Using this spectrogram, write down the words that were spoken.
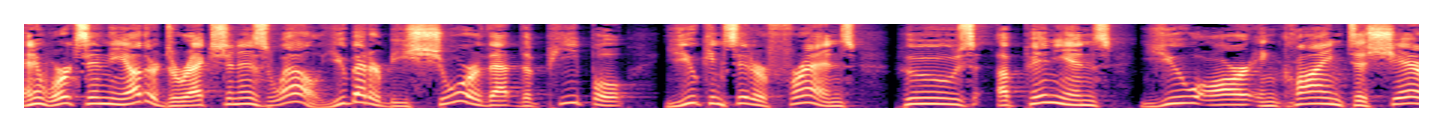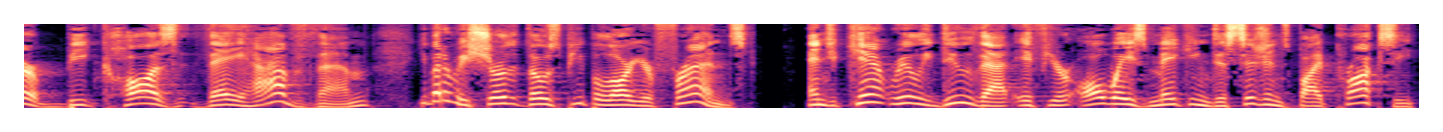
And it works in the other direction as well. You better be sure that the people you consider friends whose opinions you are inclined to share because they have them, you better be sure that those people are your friends. And you can't really do that if you're always making decisions by proxy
